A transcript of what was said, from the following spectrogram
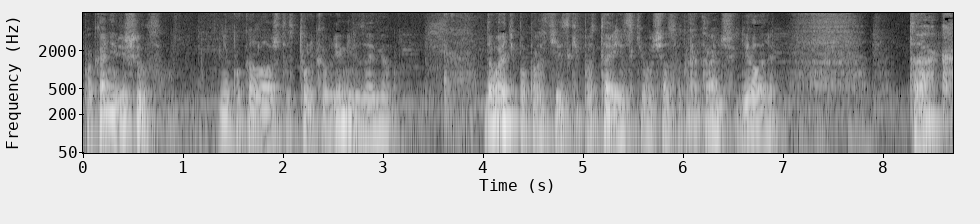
пока не решился. Мне показалось, что столько времени займет. Давайте по-простецки, по-старецки, вот сейчас вот как раньше делали. Так,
